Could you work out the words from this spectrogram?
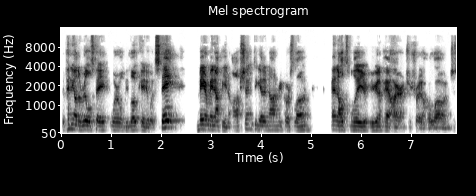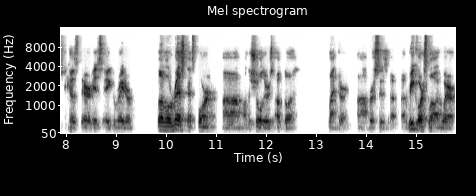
depending on the real estate, where it will be located, what state, may or may not be an option to get a non recourse loan. And ultimately, you're, you're going to pay a higher interest rate on the loan just because there is a greater level of risk that's borne um, on the shoulders of the lender uh, versus a, a, recourse loan where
